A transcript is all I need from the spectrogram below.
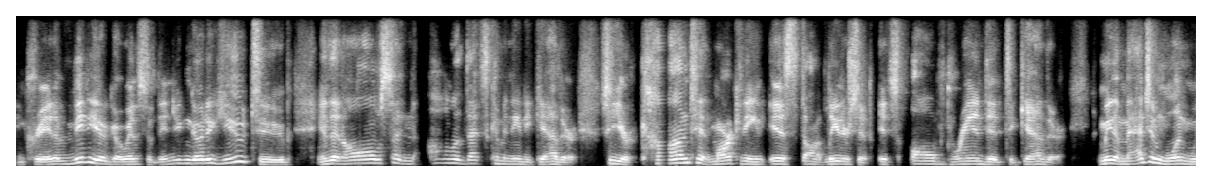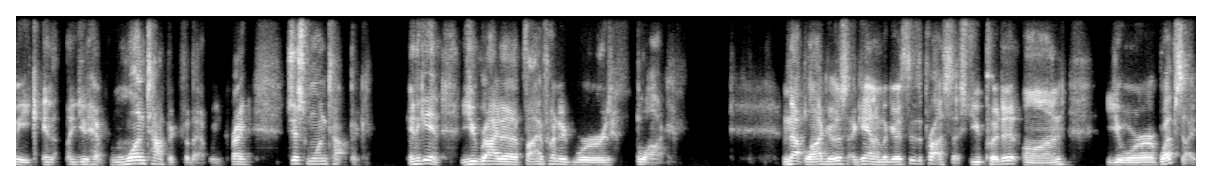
and create a video go in so then you can go to youtube and then all of a sudden all of that's coming in together. So your content marketing is thought leadership. It's all branded together. I mean imagine one week and you have one topic for that week right? Just one topic and again, you write a 500 word blog. And that blog goes, again, I'm going to go through the process. You put it on your website.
